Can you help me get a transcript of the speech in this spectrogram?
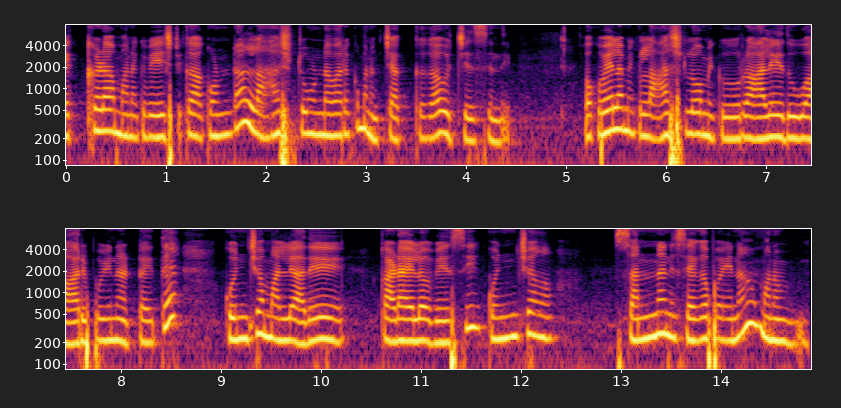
ఎక్కడ మనకు వేస్ట్ కాకుండా లాస్ట్ ఉన్న వరకు మనకు చక్కగా వచ్చేసింది. ఒకవేళ మీకు లాస్ట్లో మీకు రాలేదు ఆరిపోయినట్టయితే కొంచెం మళ్ళీ అదే కడాయిలో వేసి కొంచెం సన్నని సెగపైన మనం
